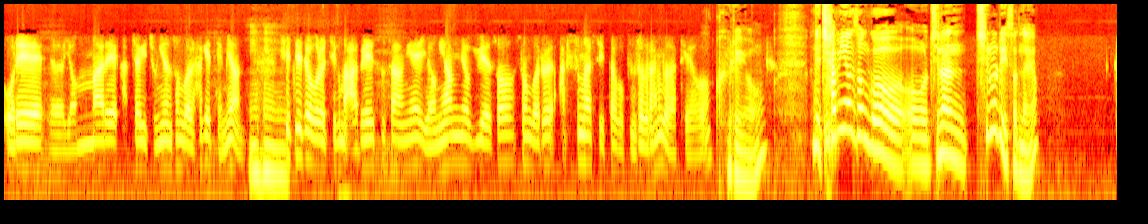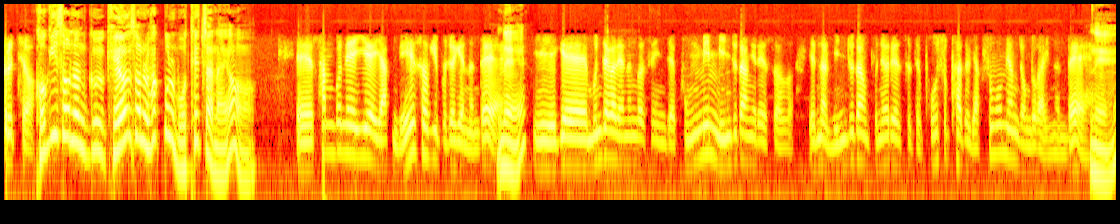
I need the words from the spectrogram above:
올해 어, 연말에 갑자기 중의원 선거를 하게 되면 음흠. 실질적으로 지금 아베 수상의 영향력 위에서 선거를 압승할 수 있다고 분석을 하는 것 같아요. 그래요. 근데 참의원 선거 어, 지난 7월에 있었나요? 그렇죠. 거기서는 그 개헌선을 확보를 못했잖아요. 예, 3분의 2의 약 4석이 부족했는데 네. 이게 문제가 되는 것은 이제 국민민주당이라서 옛날 민주당 분열했을 때 보수파들 약 20명 정도가 있는데 네.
